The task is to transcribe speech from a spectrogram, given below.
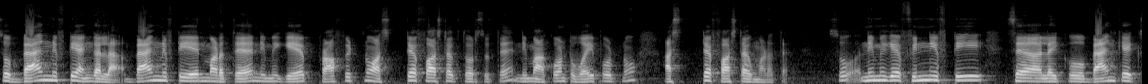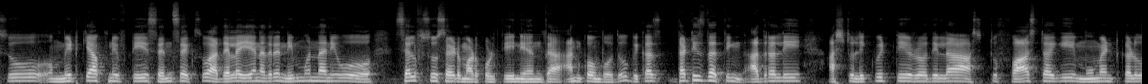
ಸೊ ಬ್ಯಾಂಕ್ ನಿಫ್ಟಿ ಹಂಗಲ್ಲ. ಬ್ಯಾಂಕ್ ನಿಫ್ಟಿ ಏನು ಮಾಡುತ್ತೆ? ನಿಮಗೆ ಪ್ರಾಫಿಟ್ನೂ ಅಷ್ಟೇ ಫಾಸ್ಟಾಗಿ ತೋರಿಸುತ್ತೆ. ನಿಮ್ಮ ಅಕೌಂಟ್ ವೈಪೌಟ್ನು ಅಷ್ಟೇ ಫಾಸ್ಟಾಗಿ ಮಾಡುತ್ತೆ. ಸೊ ನಿಮಗೆ ಫಿನ್ ನಿಫ್ಟಿ ಸ like Bankex mid cap Nifty Sensex ಅದೆಲ್ಲ ಏನಂದರೆ ನಿಮ್ಮನ್ನು ನೀವು ಸೆಲ್ಫ್ ಸೂಸೈಡ್ ಮಾಡ್ಕೊಳ್ತೀನಿ ಅಂತ ಅನ್ಕೊಬೋದು. Because that is the thing ಅದರಲ್ಲಿ ಅಷ್ಟು ಲಿಕ್ವಿಡಿಟಿ ಇರೋದಿಲ್ಲ, ಅಷ್ಟು ಫಾಸ್ಟಾಗಿ ಮೂಮೆಂಟ್ಗಳು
